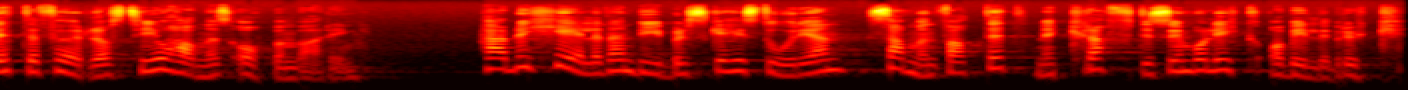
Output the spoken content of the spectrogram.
Dette fører oss til Johannes' åpenbaring. Her blir hele den bibelske historien sammenfattet med kraftig symbolikk og bildebruk.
